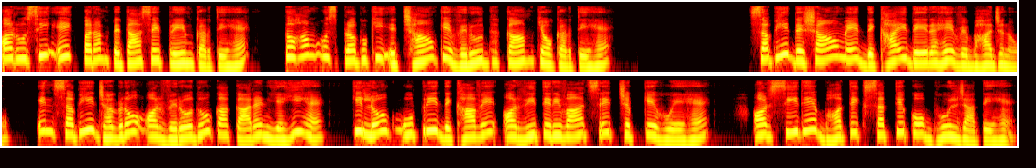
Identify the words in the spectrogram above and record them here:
और उसी एक परम पिता से प्रेम करते हैं तो हम उस प्रभु की इच्छाओं के विरुद्ध काम क्यों करते हैं सभी दिशाओं में दिखाई दे रहे विभाजनों इन सभी झगड़ों और विरोधों का कारण यही है कि लोग ऊपरी दिखावे और रीति रिवाज से चिपके हुए हैं और सीधे भौतिक सत्य को भूल जाते हैं।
